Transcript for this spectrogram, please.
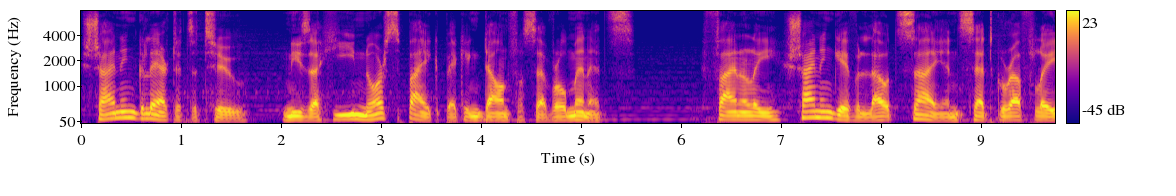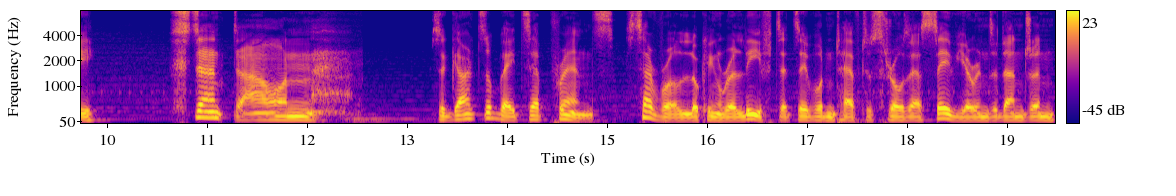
Shining glared at the two neither he nor Spike backing down for several minutes. Finally, Shining gave a loud sigh and said gruffly, Stand down. The guards obeyed their prince, several looking relieved that they wouldn't have to throw their savior in the dungeon.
